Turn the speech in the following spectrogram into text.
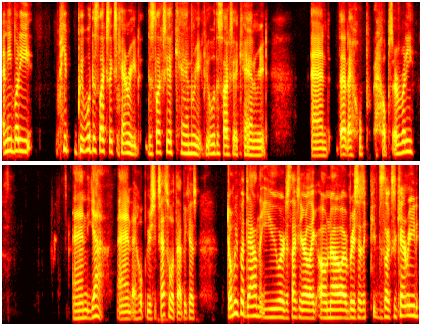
anybody, pe- people with dyslexics can read. Dyslexia can read. People with dyslexia can read. And that I hope helps everybody. And yeah, and I hope you're successful with that because don't be put down that you are dyslexic. You're like, oh no, everybody says dyslexic can't read.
